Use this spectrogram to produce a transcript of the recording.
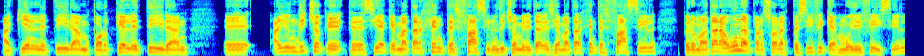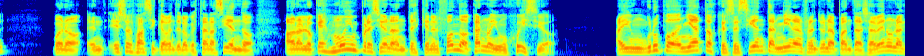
a quién le tiran, por qué le tiran. Eh, hay un dicho que, decía que matar gente es fácil, un dicho militar que decía matar gente es fácil, pero matar a una persona específica es muy difícil. Bueno, en- eso es básicamente lo que están haciendo. Ahora, lo que es muy impresionante es que en el fondo acá no hay un juicio. Hay un grupo de ñatos que se sientan, miran frente a una pantalla, ven una,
